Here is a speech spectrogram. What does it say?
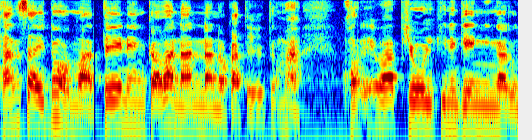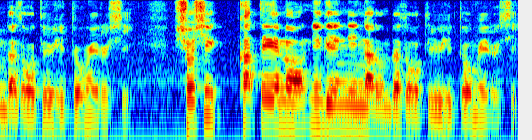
犯罪のまあ定年化は何なのかというとまあこれは教育に原因があるんだぞという人もいるし諸子家庭のに原因があるんだぞという人もいるし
